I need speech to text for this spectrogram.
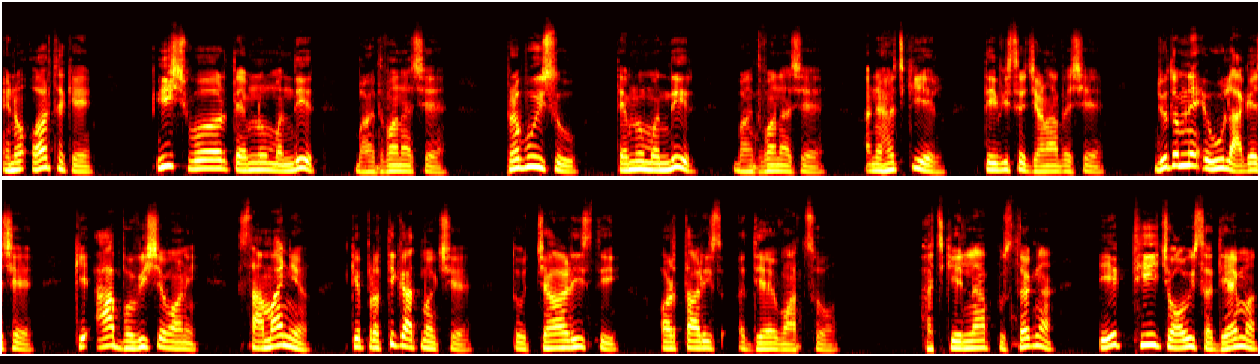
એનો અર્થ કે ઈશ્વર તેમનું મંદિર બાંધવાના છે. પ્રભુ ઈસુ તેમનું મંદિર બાંધવાના છે અને હચકીએલ તે વિશે જણાવે છે. જો તમને એવું લાગે છે કે આ ભવિષ્યવાણી સામાન્ય કે પ્રતિકાત્મક છે, તો ચાળીસથી અડતાળીસ અધ્યાય વાંચશો. હચકેલના પુસ્તકના એકથી ચોવીસ અધ્યાયમાં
